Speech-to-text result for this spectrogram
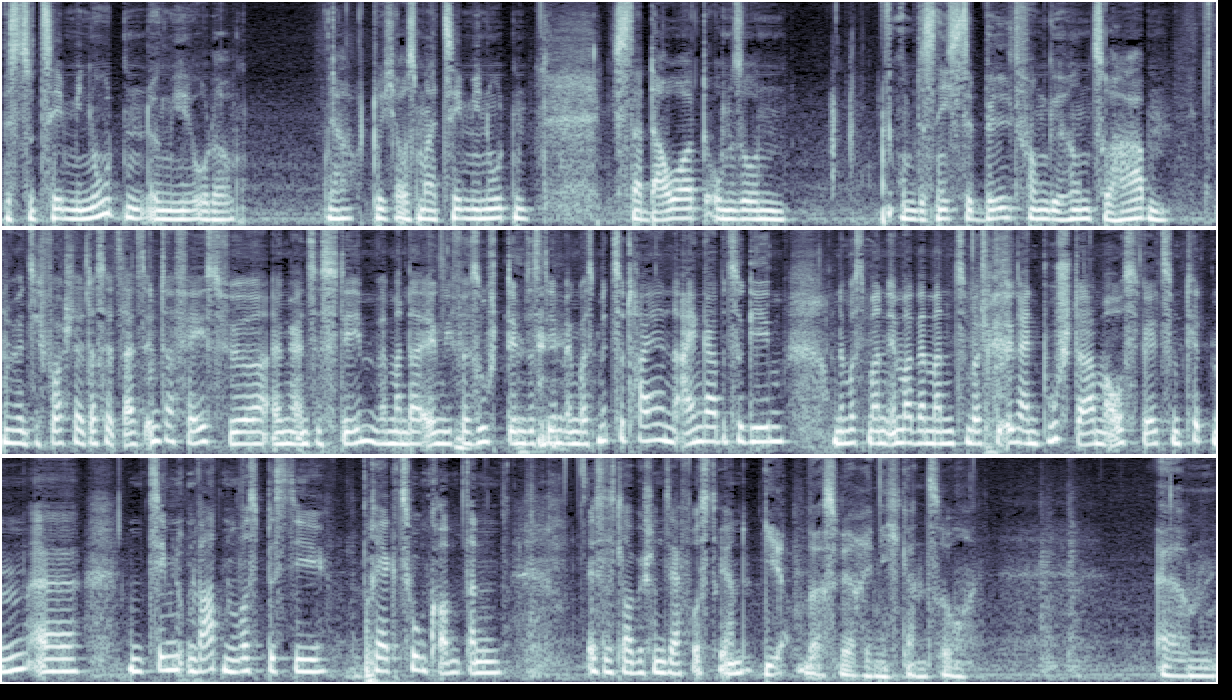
bis zu zehn Minuten irgendwie oder ja, durchaus mal zehn Minuten, die es da dauert, um so ein um das nächste Bild vom Gehirn zu haben. Und wenn man sich vorstellt, das jetzt als Interface für irgendein System, wenn man da irgendwie versucht, dem System irgendwas mitzuteilen, eine Eingabe zu geben, und dann muss man immer, wenn man zum Beispiel irgendeinen Buchstaben auswählt zum Tippen, äh, zehn Minuten warten muss, bis die Reaktion kommt, dann ist es, glaube ich, schon sehr frustrierend. Ja, das wäre nicht ganz so. Ähm,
